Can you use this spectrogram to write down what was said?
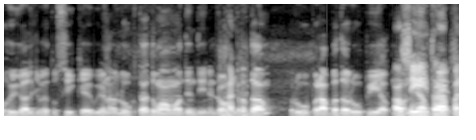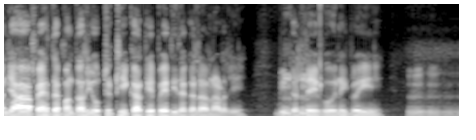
ਉਹੀ ਗੱਲ ਜਿਵੇਂ ਤੁਸੀਂ ਕਹੇ ਵੀ ਹੈ ਨਾ ਲੋਕ ਤਾਂ ਦੁਆਵਾਂ ਦਿੰਦੇ ਨੇ ਡਾਕਟਰ ਦਾ ਰੂਪ ਰੱਬ ਦਾ ਰੂਪ ਹੀ ਆ ਮੰਨਦੇ ਅਸੀਂ ਤਾਂ ਸਮਾਜ 'ਚ। 50 ਪੈਸੇ ਦਾ ਬੰਦਾ ਸੀ ਉੱਥੇ ਠੀਕ ਕਰਕੇ ਭੇਜੀ ਦਾ ਗੱਲਾਂ ਨਾਲ ਜੀ ਵੀ ਗੱਲੇ ਕੋਈ ਨਹੀਂ ਪਈ ਹੂੰ ਹੂੰ ਹੂੰ।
